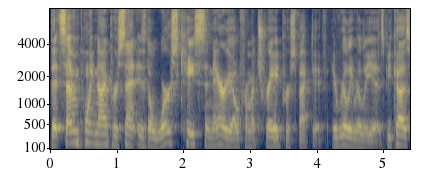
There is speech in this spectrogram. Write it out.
that 7.9% is the worst case scenario from a trade perspective. It really, really is because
